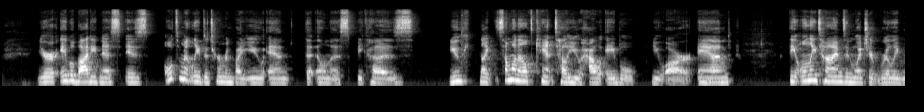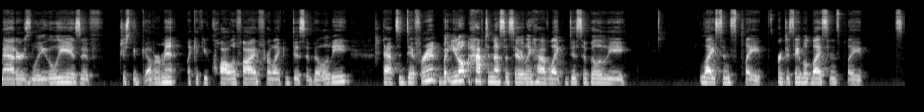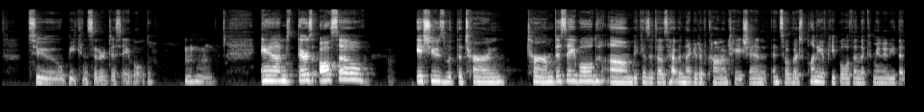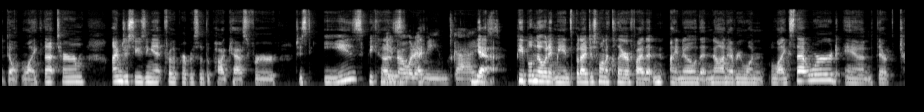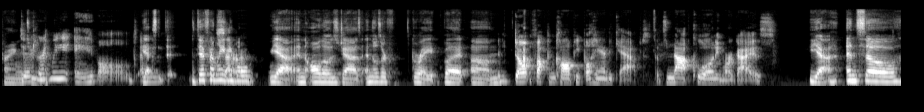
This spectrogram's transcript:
your able bodiedness is ultimately determined by you and the illness because you like someone else can't tell you how able you are. And yeah. the only times in which it really matters legally is if just the government, like if you qualify for like disability, that's different, but you don't have to necessarily have like disability license plates or disabled license plates to be considered disabled. Mm-hmm. And there's also issues with the term term disabled um, because it does have a negative connotation. And so there's plenty of people within the community that don't like that term. I'm just using it for the purpose of the podcast for just ease because you know what it I, means, guys. Yeah. People know what it means, but I just want to clarify that I know that not everyone likes that word and they're trying differently to, abled. Yes, d- differently able. Yeah, and all those jazz. And those are great, but um don't fucking call people handicapped. That's not cool anymore, guys. Yeah. And so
